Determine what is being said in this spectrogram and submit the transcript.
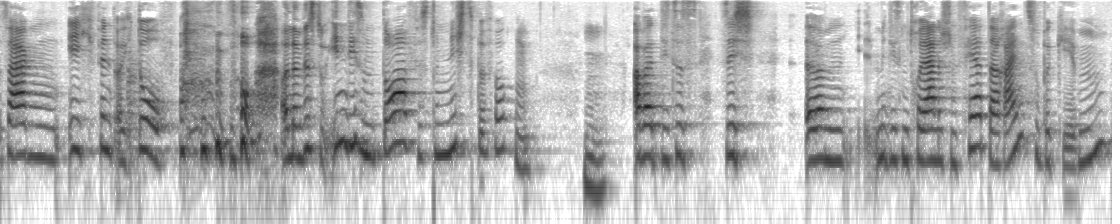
sagen, ich finde euch doof. so. Und dann wirst du in diesem Dorf, wirst du nichts bewirken. Aber dieses, sich ähm, mit diesem trojanischen Pferd da reinzubegeben,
